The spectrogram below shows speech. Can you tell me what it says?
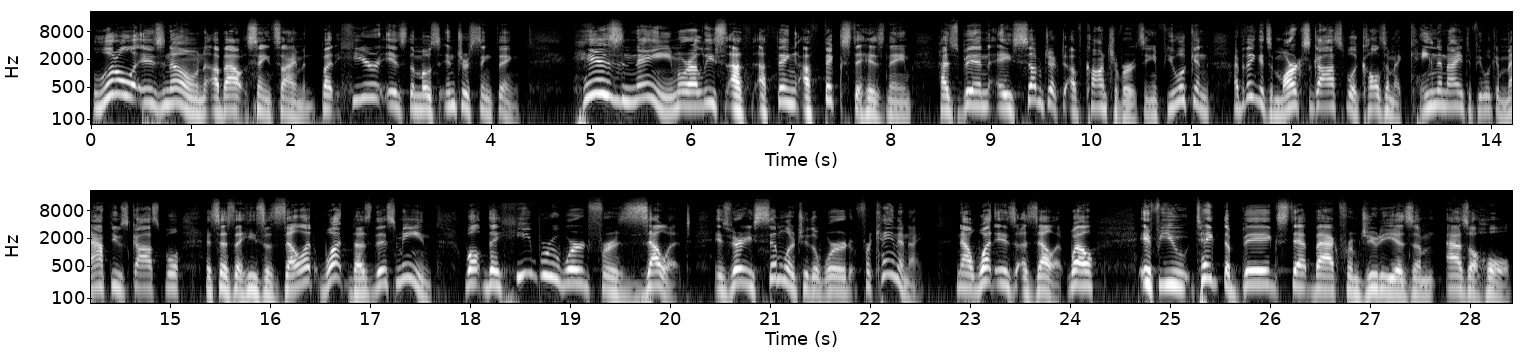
little is known about St. Simon, but here is the most interesting thing his name, or at least a, a, thing affixed to his name, has been a subject of controversy. If you look in, I think it's Mark's gospel, it calls him a Canaanite. If you look at Matthew's gospel, it says that he's a zealot. What does this mean? Well, the Hebrew word for zealot is very similar to the word for Canaanite. Now, what is a zealot? Well, if you take the big step back from Judaism as a whole,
